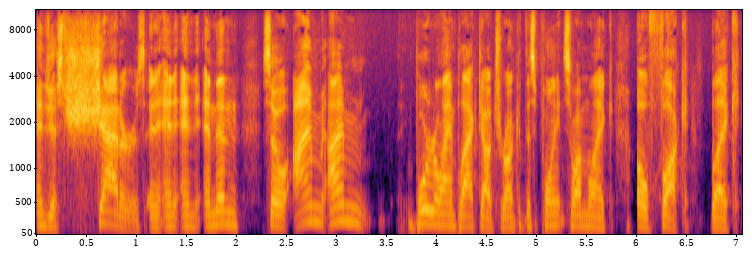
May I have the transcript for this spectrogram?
and just shatters. And and and, and then so I'm I'm borderline blacked out drunk at this point. So I'm like, oh fuck, like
